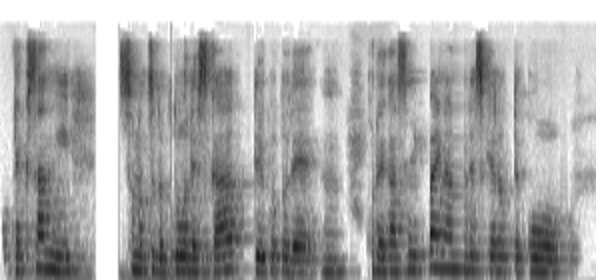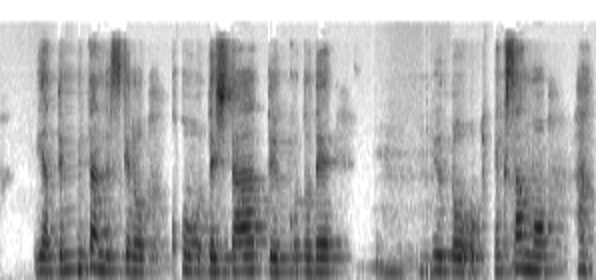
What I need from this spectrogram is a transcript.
お客さんにその都度どうですかっていうことで、うん、これが精一杯なんですけどってこう、やってみたんですけど、こうでしたっていうことで言うと、お客さんも、あ、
